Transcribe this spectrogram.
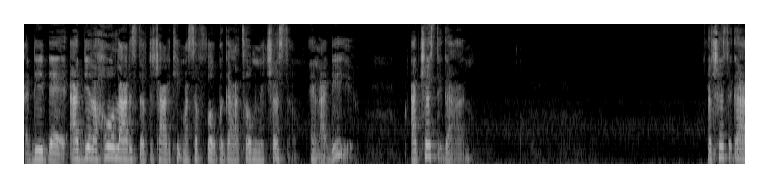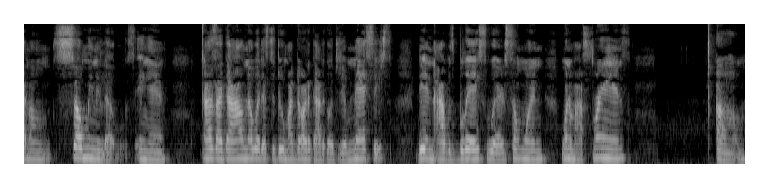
I did that. I did a whole lot of stuff to try to keep myself afloat, but God told me to trust him. And I did. I trusted God. I trusted God on so many levels. And I was like, I don't know what else to do. My daughter got to go to gymnastics. Then I was blessed where someone, one of my friends, um,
